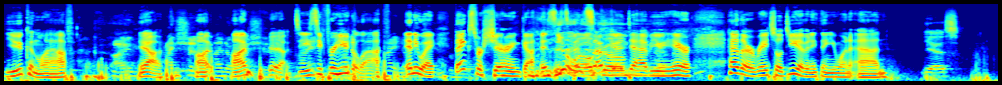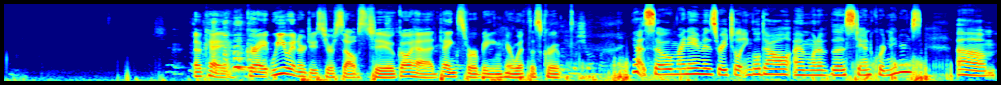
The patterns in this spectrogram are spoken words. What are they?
You can laugh. I, Yeah. I should. I know. I I'm should. yeah, it's easy for you to laugh. I know. Anyway, thanks for sharing, guys. It's You're been so welcome. good to have you here. Heather, Rachel, do you have anything you want to add? Yes. Okay, great. Will you introduce yourselves too? Go ahead. Thanks for being here with this group. Yeah, so my name is Rachel Ingledow. I'm one of the stand coordinators. Um,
